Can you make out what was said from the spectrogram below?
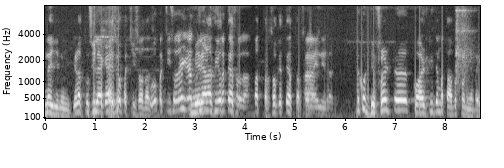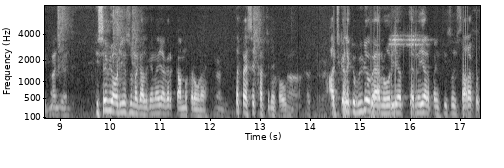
ਨਹੀਂ ਜੀ ਨਹੀਂ ਜਿਹੜਾ ਤੁਸੀਂ ਲੈ ਕੇ ਆਏ ਸੀ ਉਹ 2500 ਦਾ ਸੀ। ਉਹ 2500 ਦਾ ਜਿਹੜਾ ਮੇਰੇ ਵਾਲਾ ਸੀ ਉਹ 7200 ਦਾ। 7200 ਕਿ 7300 ਹਾਂ ਇੰਨੇ ਦਾ। ਦੇਖੋ ਡਿਫਰੈਂਟ ਕੁਆਲਿਟੀ ਦੇ ਮੁਤਾਬਕ ਹੋਣੀਆਂ ਬਾਈ ਜੀ। ਹਾਂਜੀ ਹਾਂਜੀ। ਕਿਸੇ ਵੀ ਆਡੀਅנס ਨੂੰ ਮੈਂ ਗੱਲ ਕਹਿੰਦਾ ਜੀ ਅਗਰ ਕੰਮ ਕਰਾਉਣਾ ਹੈ ਹਾਂਜੀ। ਤਾਂ ਪੈਸੇ ਖਰਚਣੇ ਪਾਉਗੇ ਹਾਂ ਅੱਜ ਕੱਲ ਇੱਕ ਵੀਡੀਓ ਵਾਇਰਲ ਹੋ ਰਹੀ ਹੈ 3000 3500 ਸਾਰਾ ਕੁਝ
